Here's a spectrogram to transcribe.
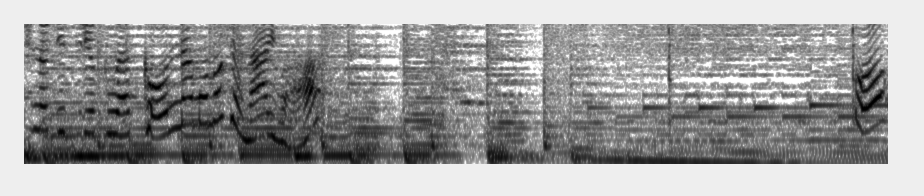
私の実力はこんなものじゃないわ。あ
